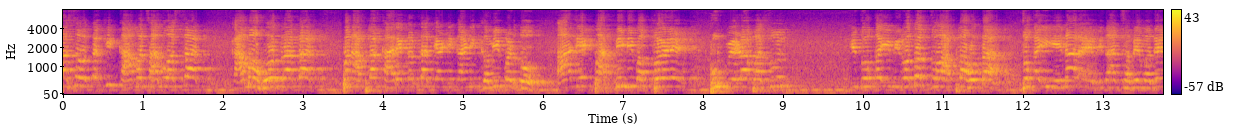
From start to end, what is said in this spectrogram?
असं होतं की कामं चालू असतात कामं होत राहतात पण आपला कार्यकर्ता त्या ठिकाणी कमी पडतो. आज एक बातमी मी बघतोय खूप वेळापासून की जो काही विरोधक जो आपला होता जो काही येणार आहे विधानसभेमध्ये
